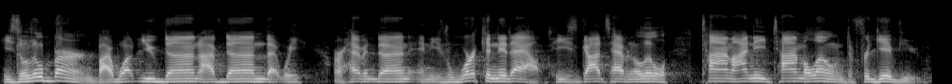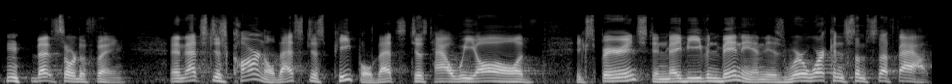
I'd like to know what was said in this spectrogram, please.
He's a little burned by what you've done, I've done, that we or haven't done, and He's working it out. He's God's having a little time, I need time alone to forgive you. that sort of thing. And that's just carnal. That's just people. That's just how we all have experienced and maybe even been in is we're working some stuff out.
